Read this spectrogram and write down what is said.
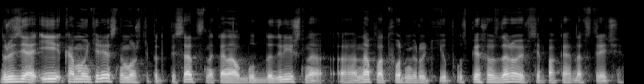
Друзья, и кому интересно, можете подписаться на канал Будда Гришна э, на платформе Рутюб. Успехов, здоровья, всем пока, до встречи.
